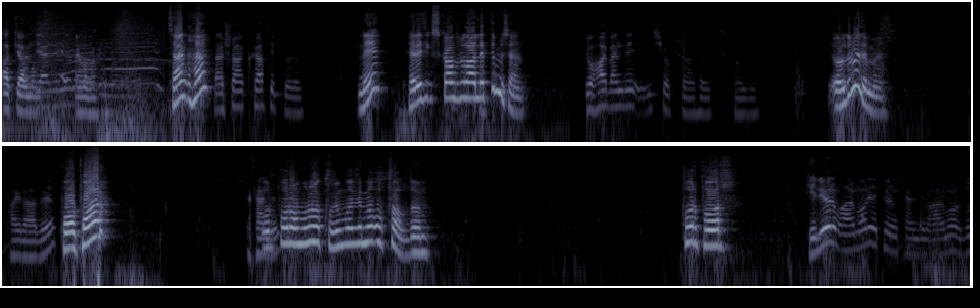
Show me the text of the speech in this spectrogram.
Ak Ben diğerlerinden Eyvallah. merak. Sen ha? Ben şu an craft yapıyorum. Ne? Heretic Scoundrel'ı hallettin mi sen? Yo hay bende hiç yok şu an Heretic Scoundrel. Öldürmedin mi? Hayır abi. Porpor? Efendim? Porpor amına koyayım elime ok aldım. Porpor. Geliyorum armor yapıyorum kendime. Armor dur.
